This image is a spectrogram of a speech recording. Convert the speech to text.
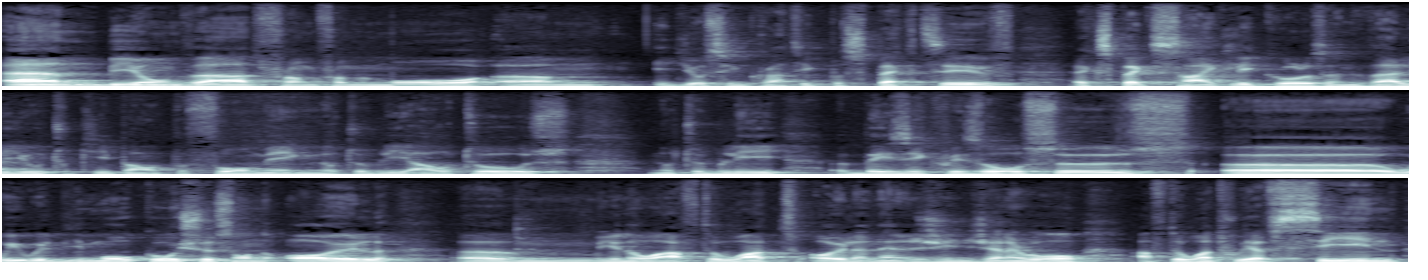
And beyond that, from, from a more um, idiosyncratic perspective, expect cyclicals and value to keep outperforming, notably autos, notably uh, basic resources. Uh, we will be more cautious on oil, um, you know, after what oil and energy in general, after what we have seen.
